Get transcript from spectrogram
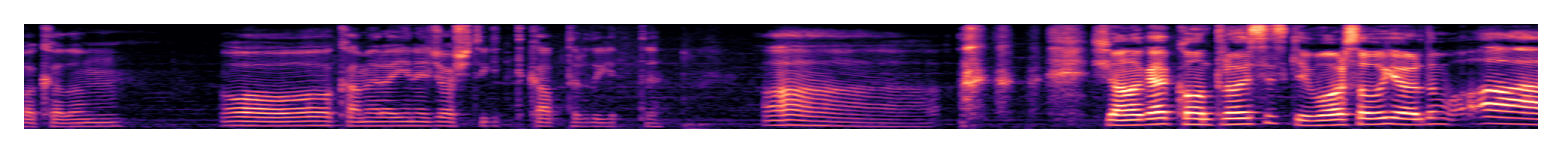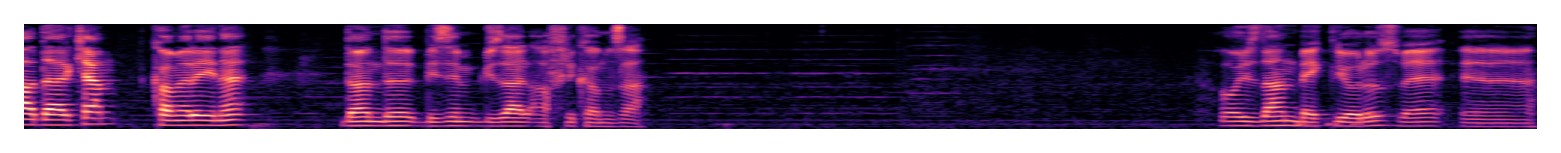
bakalım. O kamera yine coştu gitti kaptırdı gitti. Aa. Şu an o kadar kontrolsüz ki Warsaw'u gördüm. Aa derken kamera yine döndü bizim güzel Afrika'mıza. O yüzden bekliyoruz ve eee,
